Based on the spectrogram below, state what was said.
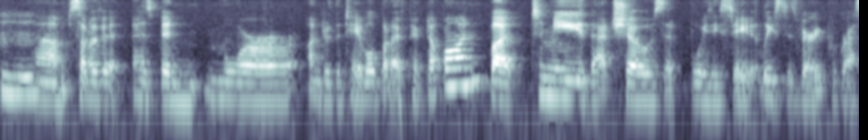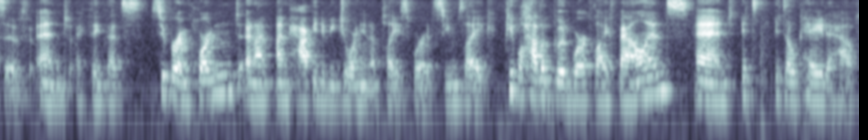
Mm-hmm. Um, some of it has been more under the table, but I've picked up on. But to me, that shows that Boise State, at least, is very progressive. And I think that's super important. And I'm, I'm happy to be joining a place where it seems like people have a good work life balance and it's, it's okay to have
